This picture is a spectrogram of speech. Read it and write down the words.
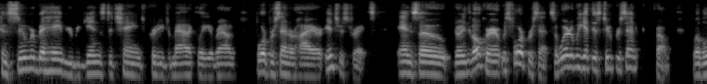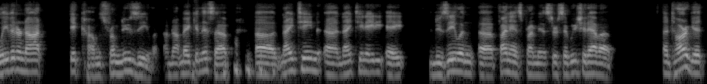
consumer behavior begins to change pretty dramatically around 4% or higher interest rates. And so during the Volcker era, it was 4%. So where do we get this 2% from? Well, believe it or not, it comes from New Zealand. I'm not making this up. Uh, 19, uh, 1988, the New Zealand uh, finance prime minister said we should have a, a target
